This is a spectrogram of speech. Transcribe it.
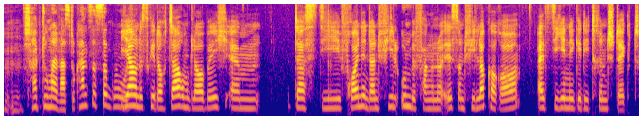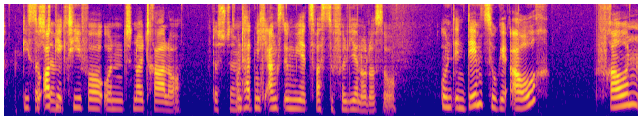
mm, mm, schreib du mal was, du kannst das so gut. Ja, und es geht auch darum, glaube ich, ähm, dass die Freundin dann viel unbefangener ist und viel lockerer als diejenige, die drin steckt. Die ist so Das stimmt. objektiver und neutraler. das stimmt. und hat nicht Angst, irgendwie jetzt was zu verlieren oder so. Und in dem Zuge auch, Frauen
